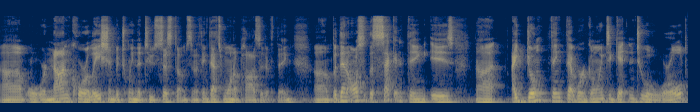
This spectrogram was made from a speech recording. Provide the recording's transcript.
um, or, or, non correlation between the two systems. And I think that's one, a positive thing. Uh, but then also the second thing is uh, I don't think that we're going to get into a world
